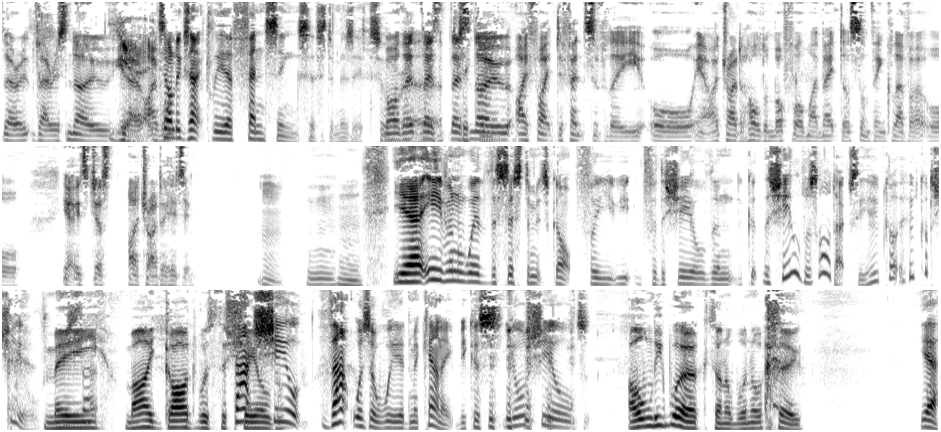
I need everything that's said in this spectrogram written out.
There, there is no, you know, I it's want, not exactly a fencing system, is it? Or well, there, there's there's particular- no I fight defensively, or you know I try to hold him off while my mate does something clever, or yeah, it's just I try to hit him. Yeah, even with the system it's got for you, for the shield and the shield was odd actually. Who got who got a shield? Me, my God, was the That shield, shield, that was a weird mechanic because your shield only worked on a one or two. Yeah,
